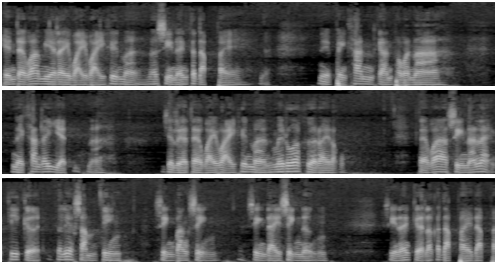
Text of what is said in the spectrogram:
เห็นแต่ว่ามีอะไรไหวๆขึ้นมา แล้วสิ่งนั้นก็ดับไปนี่เป็นขั้นการภาวนาในขั้นละเอียดนะจะเหลือแต่ไหวๆขึ้นมา ไม่รู้ว่าคืออะไรหรอก แต่ว่าสิ่งนั้นแหละที่เกิดก็เรียกซัมติงสิ่งบางสิ่ง สิ่งใดสิ่งหนึ่ง สิ่งนั้นเกิดแล้วก็ดับไปดับไป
